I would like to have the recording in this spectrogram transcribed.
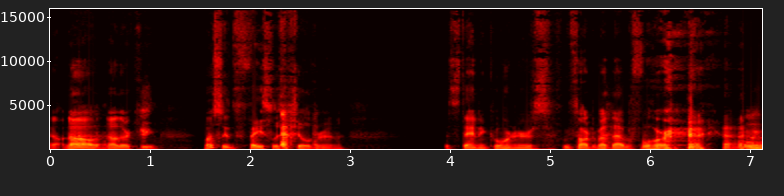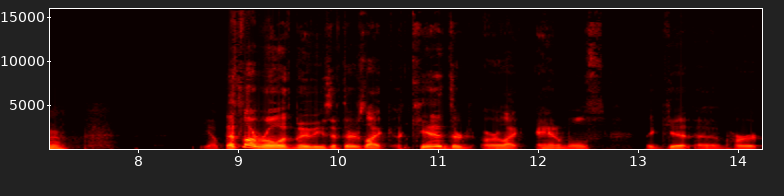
No, no, Uh. no, they're cute. Mostly the faceless children that stand in corners. We've talked about that before. Mhm. Yep. That's my rule with movies. If there's like kids or or like animals that get um, hurt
